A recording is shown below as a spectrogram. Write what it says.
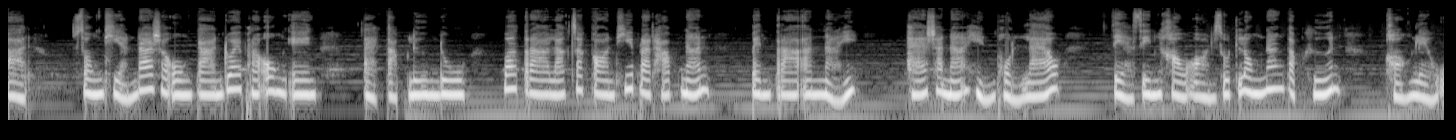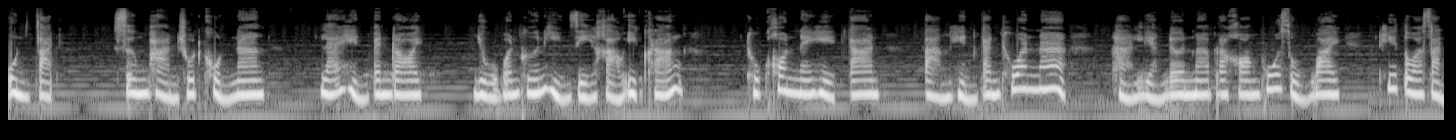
บาท ทรงเขียนราชองค์การด้วยพระองค์เอง แต่กลับลืมดูว่าตราลักษกรที่ประทับนั้น เป็นตราอันไหน แพ้ชนะเห็นผลแล้ว เสียซินเข่าอ่อนสุดลงนั่งกับพื้น ของเหลวอุ่นจัด ซึมผ่านชุดขุนนาง และเห็นเป็นรอย อยู่บนพื้นหินสีขาวอีกครั้ง ทุกคนในเหตุการณ์ต่างเห็นกันทั่วหน้า หาเหลียงเดินมาประคองผู้สูงวัยที่ตัวสั่น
